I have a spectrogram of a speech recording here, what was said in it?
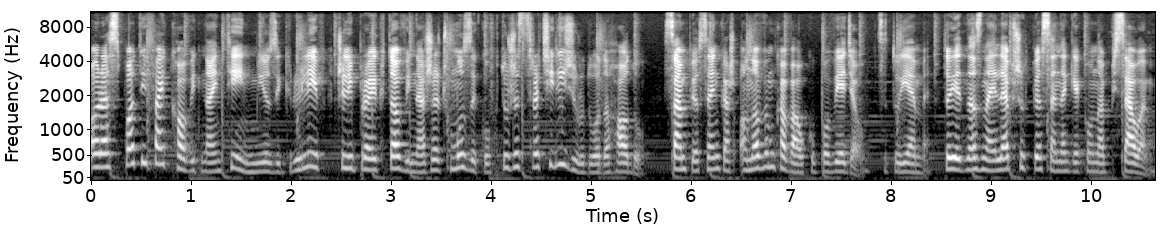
oraz Spotify COVID-19 Music Relief, czyli projektowi na rzecz muzyków, którzy stracili źródło dochodu. Sam piosenkarz o nowym kawałku powiedział, cytujemy, to jedna z najlepszych piosenek, jaką napisałem.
